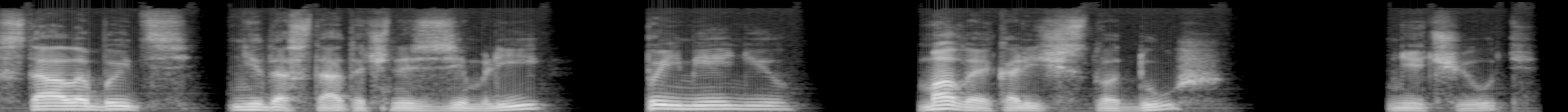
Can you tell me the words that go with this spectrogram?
Стало быть, недостаточность земли, по имению, малое количество душ? Ничуть.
